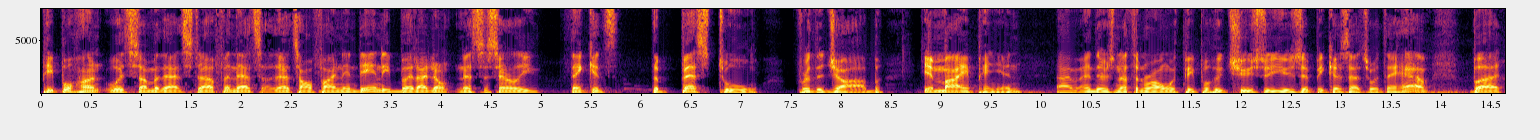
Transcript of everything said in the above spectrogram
people hunt with some of that stuff and that's that's all fine and dandy, but I don't necessarily think it's the best tool for the job in my opinion. Um, and there's nothing wrong with people who choose to use it because that's what they have, but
